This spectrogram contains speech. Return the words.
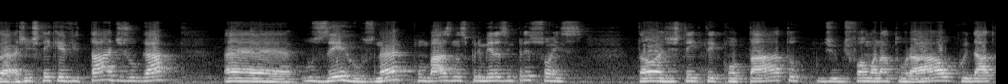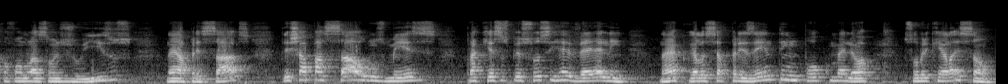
a gente tem que evitar de julgar é, os erros né? Com base nas primeiras impressões. Então a gente tem que ter contato de, de forma natural cuidado com a formulação de juízos né, apressados, deixar passar alguns meses para que essas pessoas se revelem, né, que elas se apresentem um pouco melhor sobre quem elas são.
